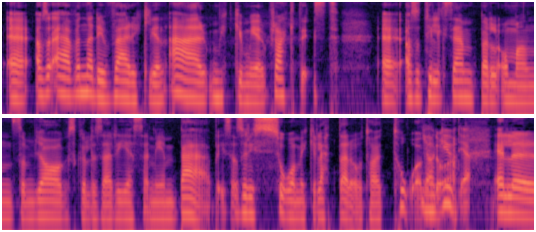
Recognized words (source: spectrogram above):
Eh, alltså även när det verkligen är mycket mer praktiskt. Eh, alltså till exempel om man som jag skulle så resa med en bebis, alltså det är så mycket lättare att ta ett tåg Ja, då. gud ja. Eller,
